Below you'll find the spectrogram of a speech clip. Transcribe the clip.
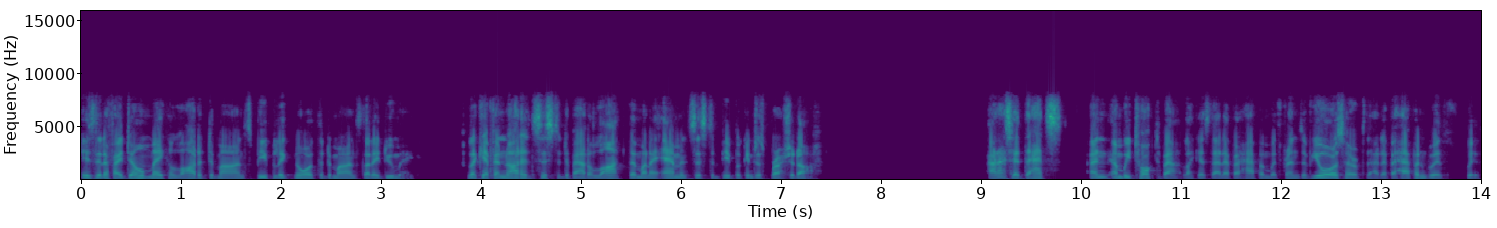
is that if I don't make a lot of demands, people ignore the demands that I do make. Like if I'm not insistent about a lot, then when I am insistent, people can just brush it off. And I said, that's and and we talked about like has that ever happened with friends of yours or if that ever happened with with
